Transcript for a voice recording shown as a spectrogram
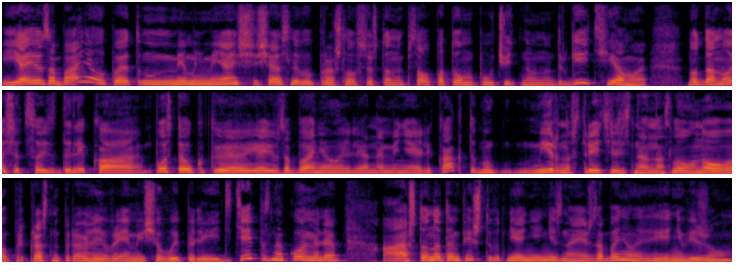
и я ее забанила, поэтому мимо меня счастливо прошло все, что написал потом поучительно на другие темы, но доносится издалека. После того, как э, я ее забанила, или она меня, или как-то, мы мирно встретились на, на слово нового, прекрасно провели время, еще выпили и детей познакомили. А что она там пишет, вот я не, не знаю, я же забанила, я не вижу.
